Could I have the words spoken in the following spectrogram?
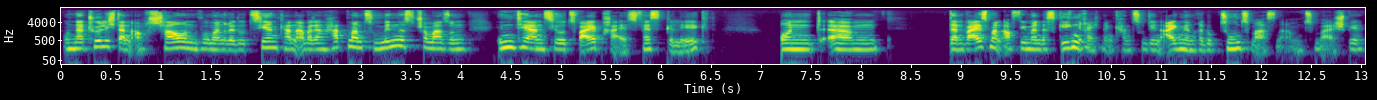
und natürlich dann auch schauen, wo man reduzieren kann. Aber dann hat man zumindest schon mal so einen internen CO2-Preis festgelegt und ähm, dann weiß man auch, wie man das gegenrechnen kann zu den eigenen Reduktionsmaßnahmen zum Beispiel.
